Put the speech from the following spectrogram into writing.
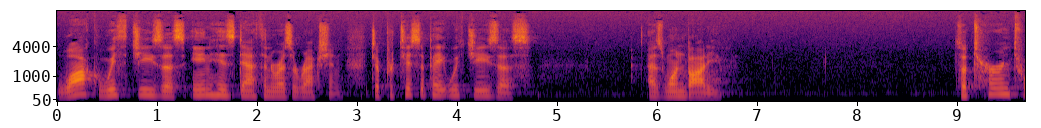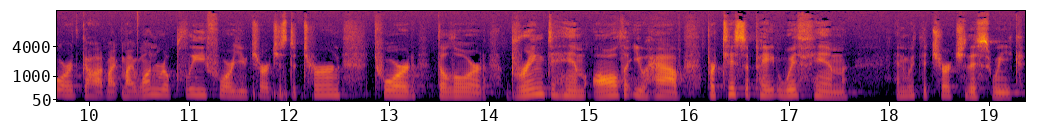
walk with Jesus in his death and resurrection, to participate with Jesus as one body. So turn toward God. My, my one real plea for you, church, is to turn toward the Lord. Bring to Him all that you have. Participate with Him and with the church this week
